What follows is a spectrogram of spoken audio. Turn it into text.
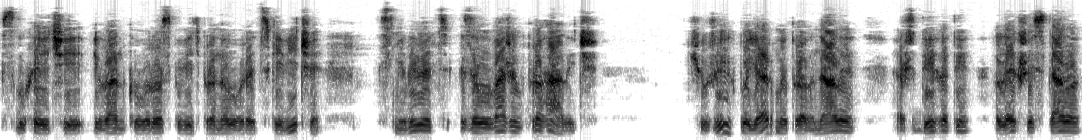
Слухаючи Іванкову розповідь про новгородське віче, сміливець зауважив про Галич. Чужих бояр ми прогнали, аж дихати легше стало.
